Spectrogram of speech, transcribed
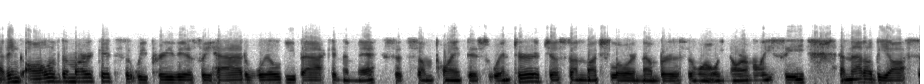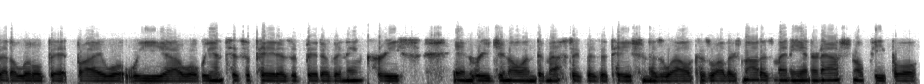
I think all of the markets that we previously had will be back in the mix at some point this winter, just on much lower numbers than what we normally see, and that'll be offset a little bit by what we uh, what we anticipate as a bit of an increase in regional and domestic visitation as well. Because while there's not as many international people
